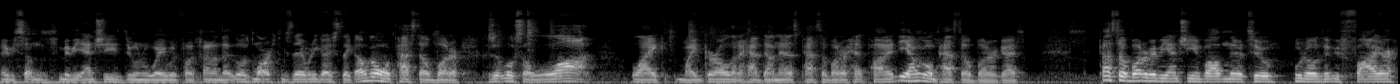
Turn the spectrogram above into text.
maybe something, maybe Enchi doing away with like kind of that, those markings there. What do you guys think? I'm going with pastel butter because it looks a lot like my girl that I have down there. That's pastel butter het pie. Yeah, I'm going pastel butter, guys. Pastel butter, maybe Enchi involved in there too. Who knows? Maybe fire.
